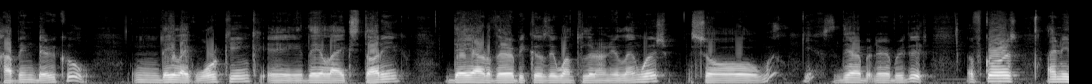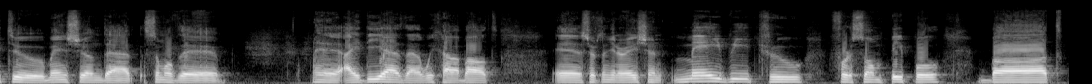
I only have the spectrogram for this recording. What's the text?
have been very cool. Mm, they like working, uh, they like studying, they are there because they want to learn a new language. So, well, yes, they are, they are very good. Of course, I need to mention that some of the uh, ideas that we have about a certain generation may be true for some people, but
